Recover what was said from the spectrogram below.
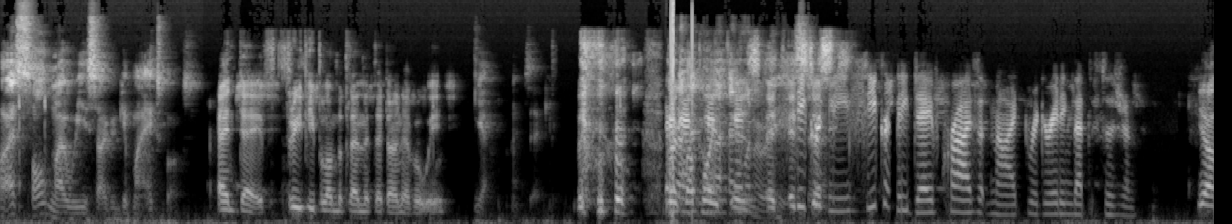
I sold my Wii so I could get my Xbox. And Dave, three people on the planet that don't have a Wii. Yeah, exactly. Look, my and- point and- is, it, it's secretly, just secretly, Dave cries at night regretting that decision. Yeah,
